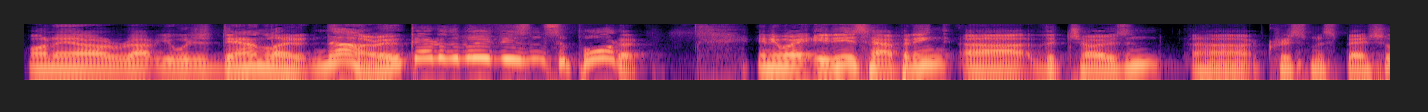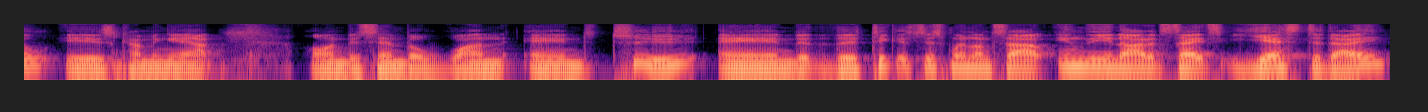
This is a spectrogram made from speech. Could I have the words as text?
on our, uh, we'll just download it. No, go to the movies and support it. Anyway, it is happening. Uh, the Chosen uh, Christmas special is coming out on December 1 and 2, and the tickets just went on sale in the United States yesterday.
